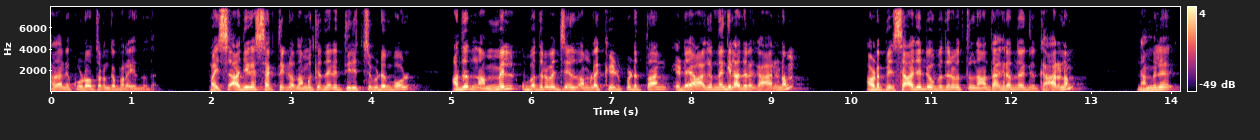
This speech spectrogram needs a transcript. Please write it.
അതാണ് കൂടോത്രമൊക്കെ പറയുന്നത്. പൈശാചിക ശക്തികൾ നമുക്കെതിരെ തിരിച്ചുവിടുമ്പോൾ അത് നമ്മിൽ ഉപദ്രവം ചെയ്ത് നമ്മളെ കീഴ്പ്പെടുത്താൻ ഇടയാകുന്നെങ്കിൽ അതിന് കാരണം അവിടെ പിശാചിന്റെ ഉപദ്രവത്തിൽ നാം തകരുന്നതിന് കാരണം നമ്മിൽ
